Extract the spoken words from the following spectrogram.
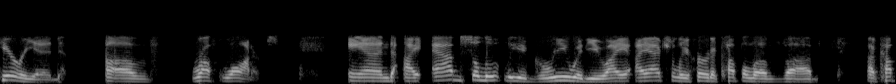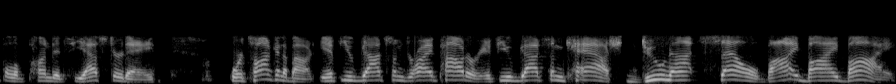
period of rough waters. And I absolutely agree with you. I, I actually heard a couple of uh, a couple of pundits yesterday we're talking about if you've got some dry powder, if you've got some cash, do not sell, buy, buy, buy.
